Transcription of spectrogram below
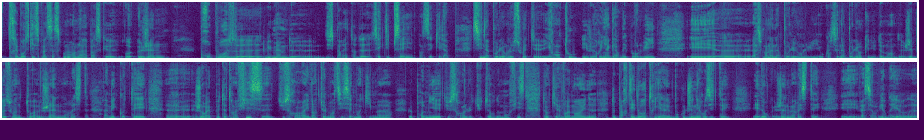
très beau ce qui se passe à ce moment-là parce que Eugène propose euh, lui-même de disparaître, de s'éclipser. Pensez qu'il a, si Napoléon le souhaite, il rend tout, il veut rien garder pour lui. Et euh, à ce moment-là, Napoléon, lui, au conseil Napoléon qui lui demande J'ai besoin de toi, Eugène, reste à mes côtés. Euh, J'aurai peut-être un fils, tu seras éventuellement, si c'est moi qui meurs, le premier, tu seras le tuteur de mon fils. Donc il y a vraiment une, de part et d'autre, il y a beaucoup de générosité. Et donc Eugène va rester et va servir d'ailleurs euh,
